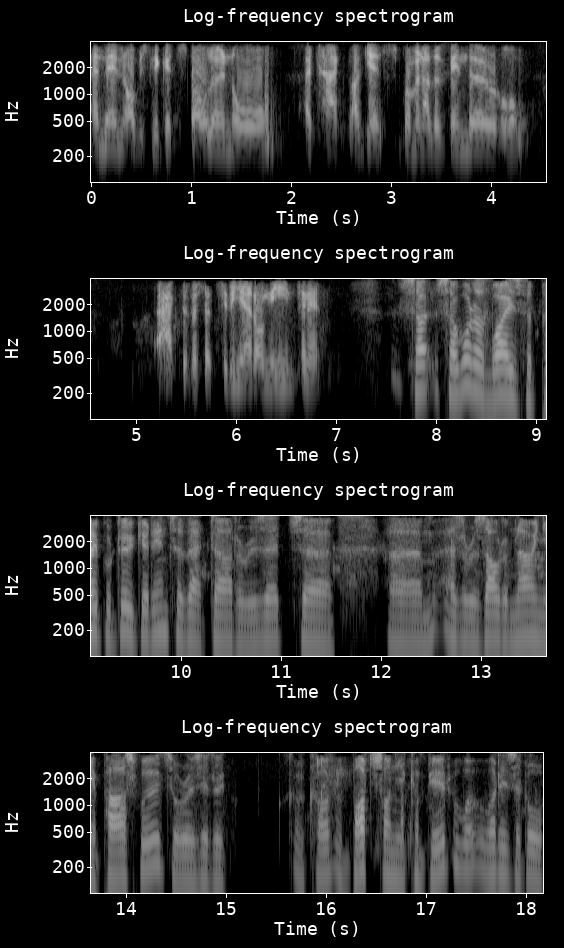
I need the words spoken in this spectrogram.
and then obviously gets stolen or attacked, I guess, from another vendor or activists that's sitting out on the internet. So, so what are the ways that people do get into that data? Is it uh, um, as a result of knowing your passwords, or is it a, a, a bots on your computer? What, what is it, or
